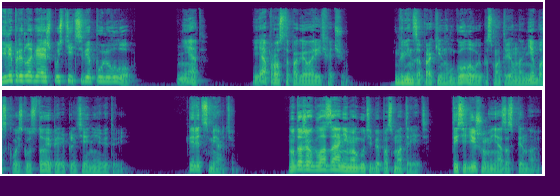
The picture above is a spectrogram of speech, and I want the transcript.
Или предлагаешь пустить себе пулю в лоб? Нет, я просто поговорить хочу. Грин запрокинул голову и посмотрел на небо сквозь густое переплетение ветвей. Перед смертью. Но даже в глаза не могу тебе посмотреть. Ты сидишь у меня за спиной.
